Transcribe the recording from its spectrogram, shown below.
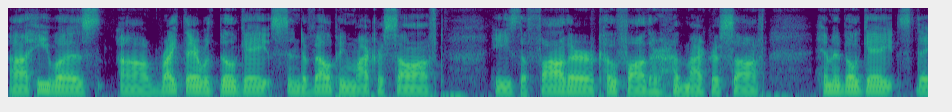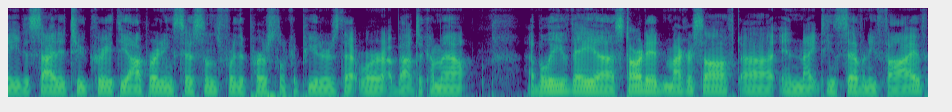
Uh, he was uh, right there with Bill Gates in developing Microsoft. He's the father or co father of Microsoft. Him and Bill Gates, they decided to create the operating systems for the personal computers that were about to come out. I believe they uh, started Microsoft uh, in 1975,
